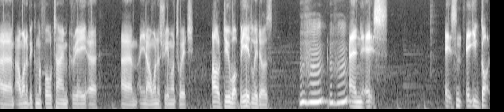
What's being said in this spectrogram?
Um, I want to become a full time creator. Um, you know, I want to stream on Twitch. I'll do what Beardly does. Mm-hmm, mm-hmm. And it's, it's it, you've got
